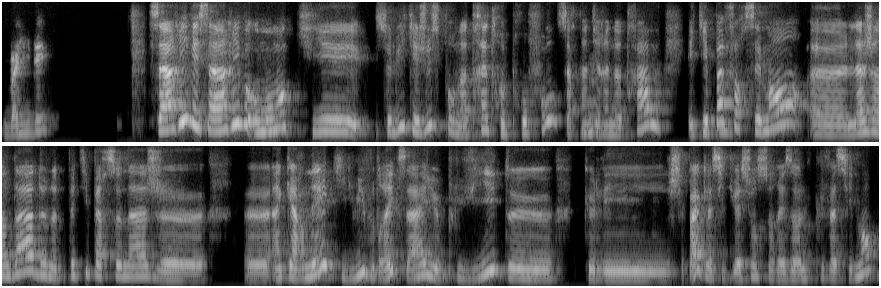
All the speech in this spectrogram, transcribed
valider ça arrive et ça arrive au moment qui est celui qui est juste pour notre être profond, certains diraient notre âme, et qui n'est pas forcément euh, l'agenda de notre petit personnage euh, euh, incarné qui, lui, voudrait que ça aille plus vite, que, les, je sais pas, que la situation se résolve plus facilement.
